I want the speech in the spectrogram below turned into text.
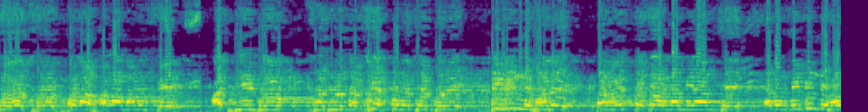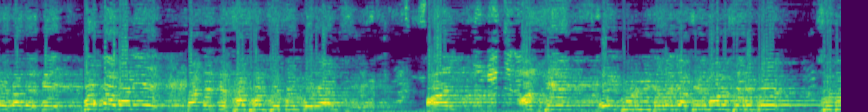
সহজ, সরল, ভোলা, ভালা মানুষকে আজ দীর্ঘ স্বাধীনতা ছিয়াত্তর বছর ধরে বিভিন্ন ভাবে তারা অত্যাচার নামিয়ে আনছে এবং বিভিন্ন ভাবে তাদেরকে বানিয়ে তাদেরকে শাসন শোষণ করে আনছে। আর আজকে এই ঘূর্ণি জনজাতির মানুষের উপর শুধু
